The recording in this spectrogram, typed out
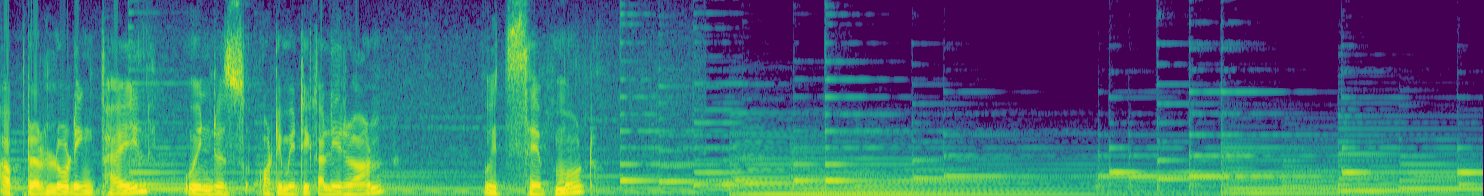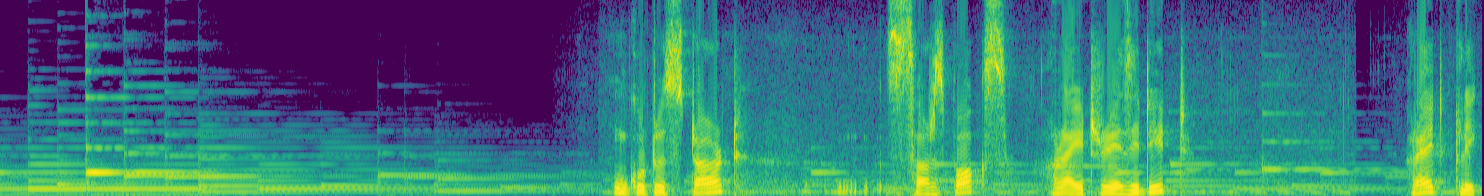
After loading file, Windows automatically run with safe mode. Go to start search box write regedit right click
